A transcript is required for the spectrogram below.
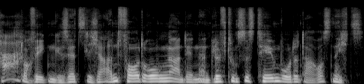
Ha. Doch wegen gesetzlicher Anforderungen an den Entlüftungssystem wurde daraus nichts.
